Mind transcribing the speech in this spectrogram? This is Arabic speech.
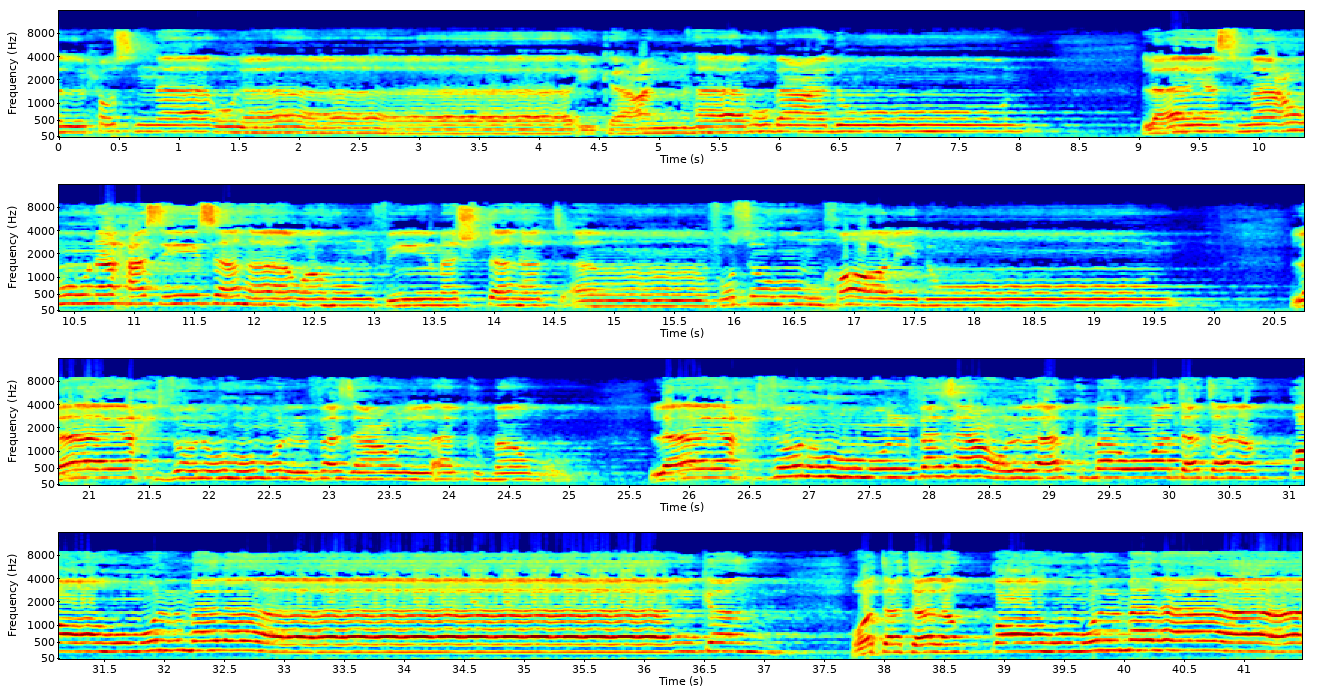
الحسنى أولئك عنها مبعدون. لا يسمعون حسيسها وهم فيما اشتهت أنفسهم خالدون. لا يحزنهم الفزع الأكبر. لا يحزنهم الفزع الأكبر وتتلقاهم الملائكة وتتلقاهم الملائكة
